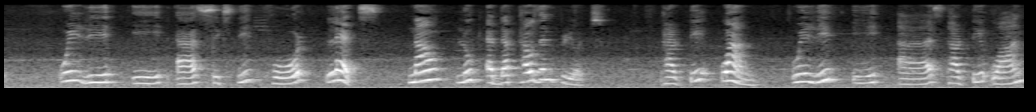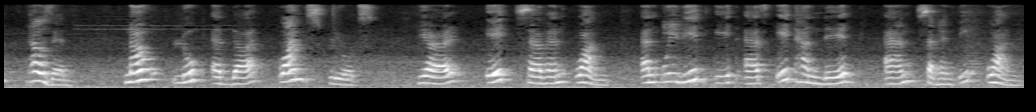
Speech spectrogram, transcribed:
we read it as 64 lakhs now look at the thousand periods. 31 we read it as 31,000 now look at the ones periods. Here 871 and we read it as 871.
